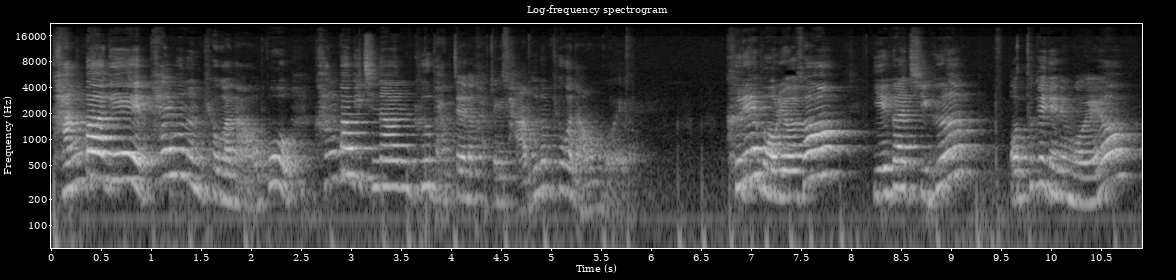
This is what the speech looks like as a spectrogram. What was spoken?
강박에 8분음표가 나오고 강박이 지난 그 박자에다 갑자기 4분음표가 나온 거예요. 그래 버려서 얘가 지금 어떻게 되는 거예요?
